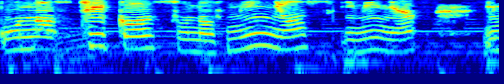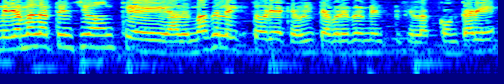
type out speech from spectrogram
unos chicos, unos niños y niñas, y me llama la atención que además de la historia que ahorita brevemente se las contaré,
